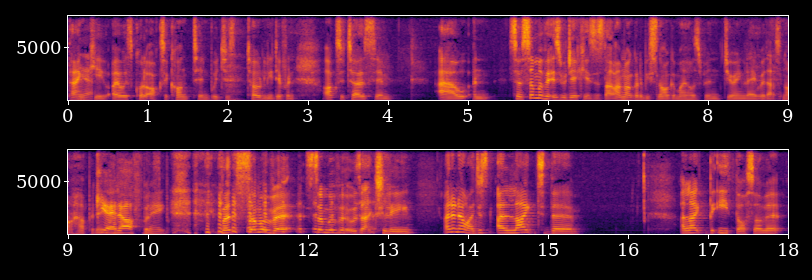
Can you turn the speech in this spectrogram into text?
Thank Yeah. you. I always call it Oxycontin, which is totally different. Oxytocin out. And so some of it is ridiculous. It's like, I'm not going to be snogging my husband during labor. That's not happening. Get off But- me. but some of it, some of it was actually, I don't know. I just, I liked the, I liked the ethos of it.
